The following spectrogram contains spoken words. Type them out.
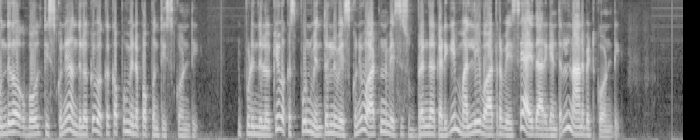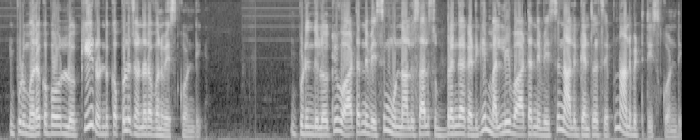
ముందుగా ఒక బౌల్ తీసుకొని అందులోకి ఒక కప్పు మినపప్పును తీసుకోండి. ఇప్పుడు ఇందులోకి ఒక స్పూన్ మెంతుల్ని వేసుకొని వాటర్ని వేసి శుభ్రంగా కడిగి మళ్ళీ వాటర్ వేసి ఐదు ఆరు గంటలు నానబెట్టుకోండి. ఇప్పుడు మరొక బౌల్లోకి రెండు కప్పుల జొన్న రవ్వను వేసుకోండి. ఇప్పుడు ఇందులోకి వాటర్ని వేసి మూడు నాలుగు సార్లు శుభ్రంగా కడిగి మళ్ళీ వాటర్ని వేసి నాలుగు గంటల సేపు నానబెట్టి తీసుకోండి.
